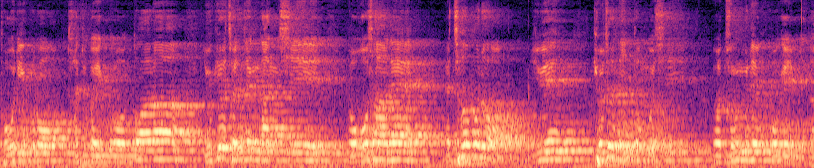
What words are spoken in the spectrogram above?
도립으로 가지고 있고 또 하나 6.25 전쟁 당시 오산에 처음으로 유엔 교전이 있던 곳이 어, 중무령 고개입니다.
